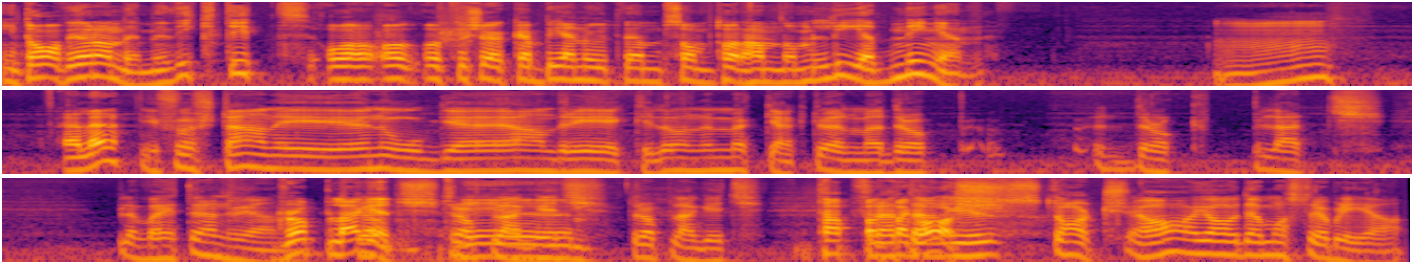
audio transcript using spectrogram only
inte avgörande, men viktigt att, försöka bena ut vem som tar hand om ledningen. Mm. Eller? I första hand är nog eh, André Ekelund mycket aktuell med Drop, drop Latch. Vad heter han nu igen? Drop Luggage. Drop, drop Luggage. Drop Luggage. Tappat bagage. Start, ja, ja, det måste det bli. Ja.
